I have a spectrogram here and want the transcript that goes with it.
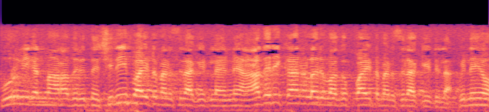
പൂർവികന്മാർ അതൊരു തെഷരീഫായിട്ട് മനസ്സിലാക്കിയിട്ടില്ല. എന്നെ ആദരിക്കാനുള്ള ഒരു വകുപ്പായിട്ട് മനസ്സിലാക്കിയിട്ടില്ല. പിന്നെയോ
